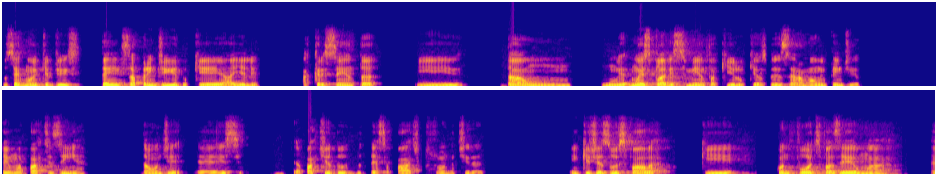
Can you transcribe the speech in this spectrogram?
do sermão em que ele diz: tem desaprendido que aí ele acrescenta e dá um, um, um esclarecimento àquilo que às vezes era mal entendido. Tem uma partezinha da onde é, esse a partir do, dessa parte que Joana tira, em que Jesus fala que quando for fazer uma, é,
